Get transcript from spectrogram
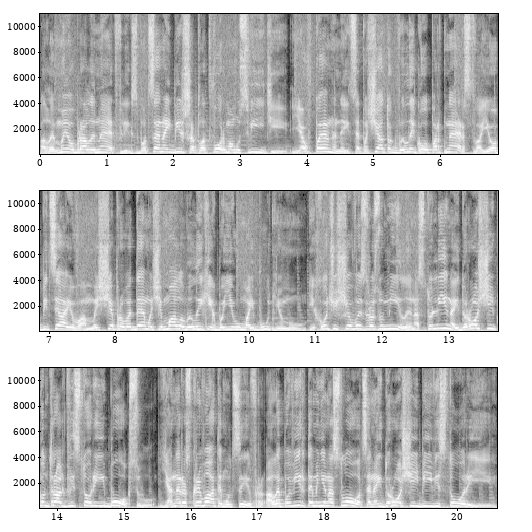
Але ми обрали Netflix, бо це найбільша платформа у світі. Я впевнений, це початок великого партнерства. І обіцяю вам, ми ще проведемо чимало великих боїв у майбутньому. І хочу, щоб ви зрозуміли, на столі найдорожчий контракт в історії боксу. Я не розкриватиму цифр, але повірте мені на слово, це найдорожчий бій в історії.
